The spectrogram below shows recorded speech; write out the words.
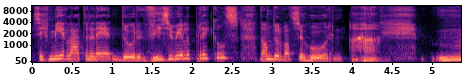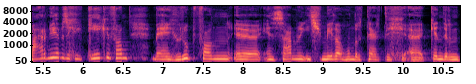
zich meer laten leiden door visuele prikkels dan door wat ze horen. Aha. Maar nu hebben ze gekeken van, bij een groep van eh, in samen iets meer dan 130 eh, kinderen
